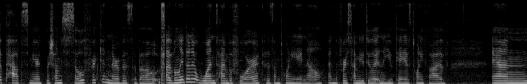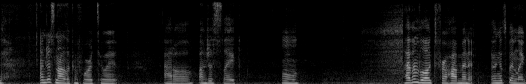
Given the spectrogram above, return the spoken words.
a pap smear, which I'm so freaking nervous about. I've only done it one time before because I'm 28 now. And the first time you do it in the UK is 25. And I'm just not looking forward to it at all. I'm just like, mm. I haven't vlogged for a hot minute. I think it's been like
